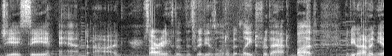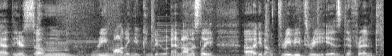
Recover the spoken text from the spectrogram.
GAC, and uh, sorry that this video is a little bit late for that, but if you haven't yet, here's some remodding you can do. And honestly, uh, you know, 3v3 is different.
